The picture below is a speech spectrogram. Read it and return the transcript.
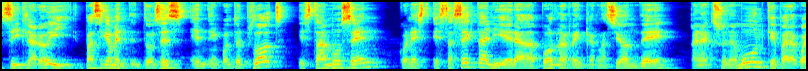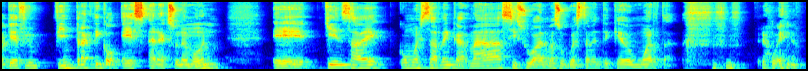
Sí, claro, y básicamente, entonces, en, cuanto al plot, estamos en con est- esta secta liderada por la reencarnación de Anaxunamun, que para cualquier fin, práctico es Anaxunamun. Eh, ¿Quién sabe cómo está reencarnada si su alma supuestamente quedó muerta? Pero bueno.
